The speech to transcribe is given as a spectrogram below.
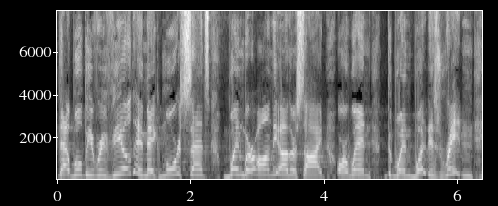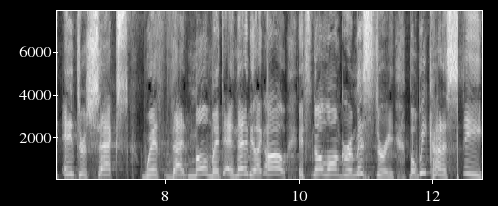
that will be revealed and make more sense when we're on the other side or when, when what is written intersects with that moment. And then it'd be like, oh, it's no longer a mystery. But we kind of see,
